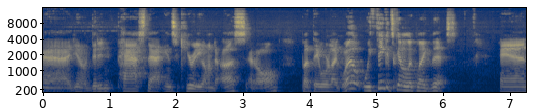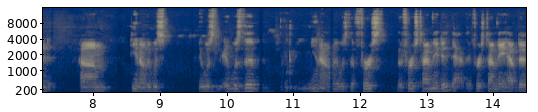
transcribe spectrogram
uh, you know, they didn't pass that insecurity on to us at all, but they were like, well, we think it's going to look like this, and um, you know, it was, it was, it was the, you know, it was the first the first time they did that. The first time they have to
